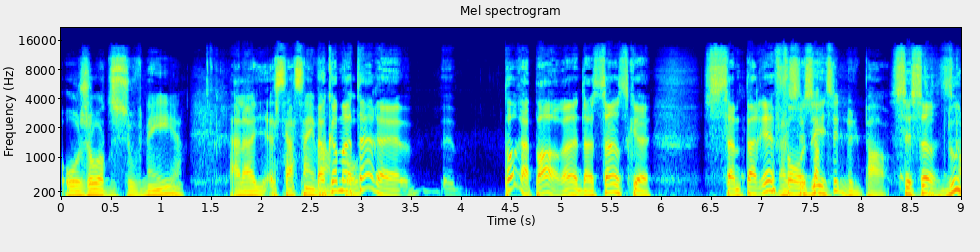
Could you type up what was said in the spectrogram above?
au jour du souvenir. Alors, ça s'invente Un commentaire euh, euh, pas rapport, hein, dans le sens que ça me paraît ben, fondé. C'est sorti de nulle part. C'est ça. D'où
